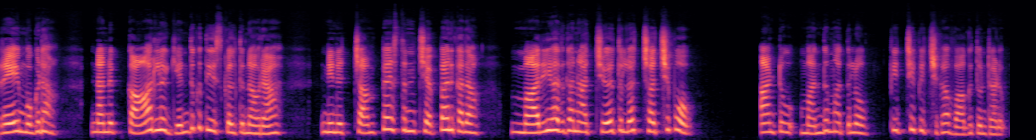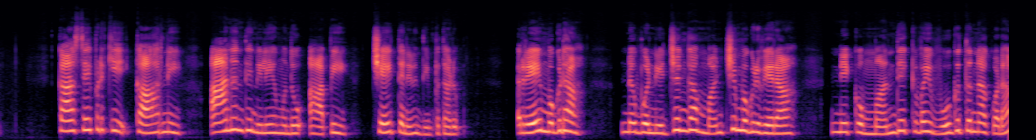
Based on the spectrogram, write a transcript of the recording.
రే మొగుడా నన్ను కారులో ఎందుకు తీసుకెళ్తున్నావురా? నిన్ను చంపేస్తానని చెప్పాను కదా మర్యాదగా నా చేతుల్లో చచ్చిపో అంటూ మందు మత్తులో పిచ్చి పిచ్చిగా వాగుతుంటాడు. కాసేపటికి కార్ని ఆనంది నిలయం ముందు ఆపి చైతన్యని దింపుతాడు. రే మొగుడా నువ్వు నిజంగా మంచి మొగుడివేరా నీకు మందెక్కువై ఊగుతున్నా కూడా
